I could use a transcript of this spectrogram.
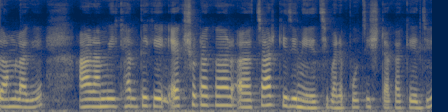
দাম লাগে। আর আমি এখান থেকে একশো টাকার চার কেজি নিয়েছি মানে পঁচিশ টাকা কেজি।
